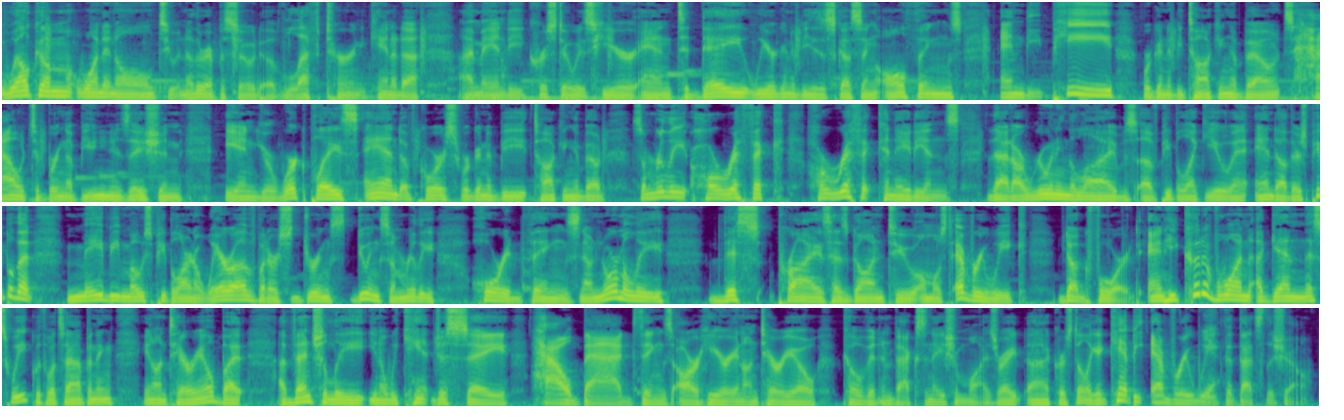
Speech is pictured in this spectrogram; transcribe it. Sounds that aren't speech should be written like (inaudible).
Welcome, one and all, to another episode of Left Turn Canada. I'm Andy, Christo is here, and today we are going to be discussing all things NDP. We're going to be talking about how to bring up unionization in your workplace. And of course, we're going to be talking about some really horrific, horrific Canadians that are ruining the lives of people like you and others. People that maybe most people aren't aware of, but are doing, doing some really horrid things. Now, normally, this prize has gone to almost every week Doug Ford. And he could have won again this week with what's happening in Ontario, but eventually, you know, we can't just say how bad things are here in Ontario, COVID and vaccination wise, right, uh, Christo? Like, it can't be every week yeah. that that's the show.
